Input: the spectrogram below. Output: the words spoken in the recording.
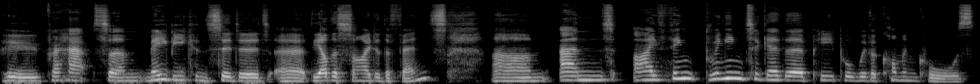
who perhaps um, may be considered uh, the other side of the fence. Um, and I think bringing together people with a common cause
